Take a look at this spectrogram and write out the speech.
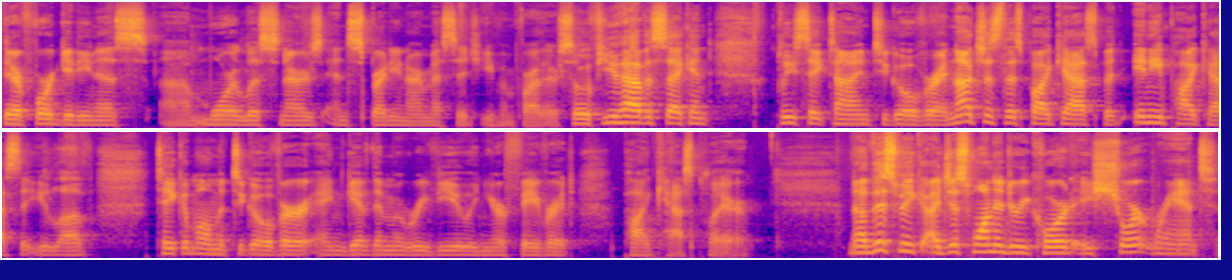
therefore getting us uh, more listeners and spreading our message even farther. So if you have a second, please take time to go over and not just this podcast, but any podcast that you love, take a moment to go over and give them a review in your favorite podcast player. Now, this week, I just wanted to record a short rant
